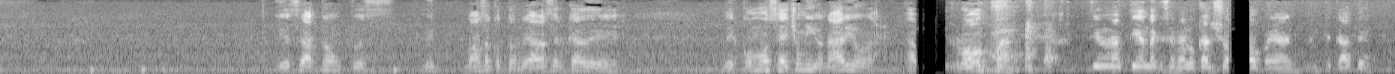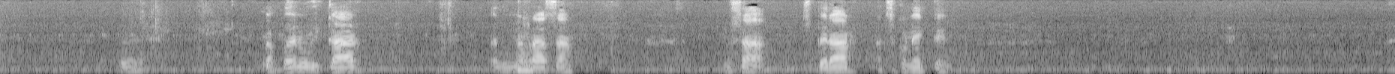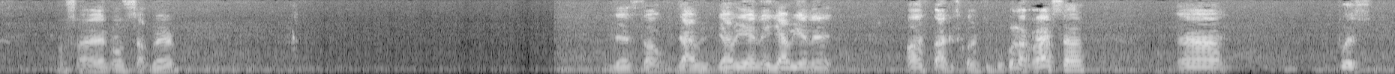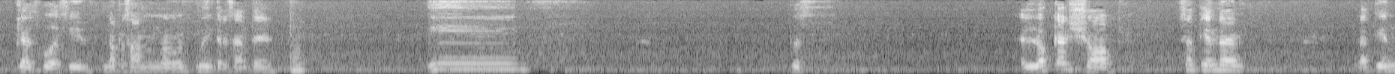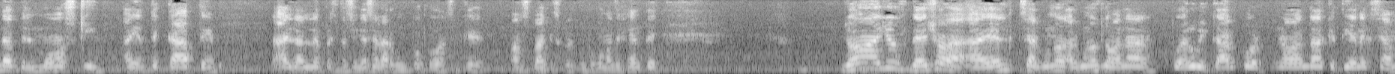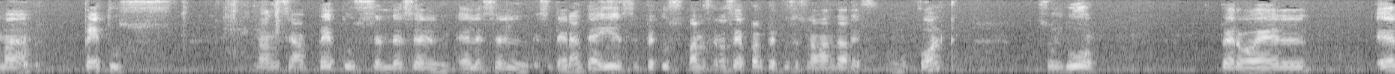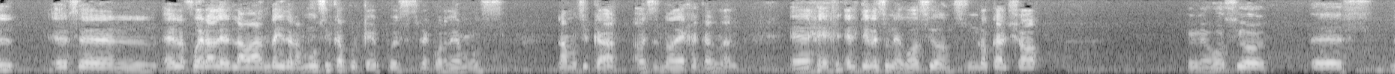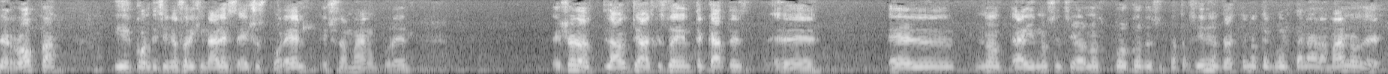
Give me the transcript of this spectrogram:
Y ese dato, pues, vamos a cotorrear acerca de, de cómo se ha hecho millonario. Ropa. Tiene una tienda que se llama Local Shop allá en Tecate. La pueden ubicar. Alguna raza. Vamos a esperar a que se conecten. Vamos a ver, vamos a ver. Ya está, ya, ya viene, ya viene. Vamos a esperar a que se conecte un poco la raza. Ah, pues, ¿qué les puedo decir? Una persona muy, muy interesante. Y pues el local shop, esa tienda, la tienda del Mosky, ahí en Tecate. Ay, la, presentación ya se alargó un poco, así que vamos a que se un poco más de gente. Yo a ellos, de hecho, a, a, él, si algunos, algunos lo van a poder ubicar por una banda que tiene que se llama Petus. Una banda que se llama Petus, él es el, él es el es integrante ahí, es Petus, para los que no sepan, Petus es una banda de folk, es un dúo pero él, él es el, él fuera de la banda y de la música, porque pues recordemos, la música a veces no deja, carnal. Eh, él tiene su negocio, es un local shop, el negocio es de ropa y con diseños originales hechos por él, hechos a mano por él. De hecho, la, última vez que estuve en Tecates, eh, él no, ahí nos enseñó unos pocos de sus patrocinios, no tengo ahorita nada a la mano de,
